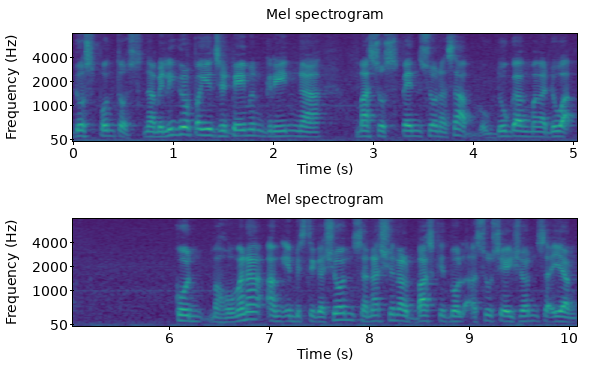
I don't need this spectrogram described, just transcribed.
2 puntos. Namiligro pa yun si Draymond Green nga masuspenso na sab ug dugang mga duwa kung mahumana ang investigasyon sa National Basketball Association sa iyang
